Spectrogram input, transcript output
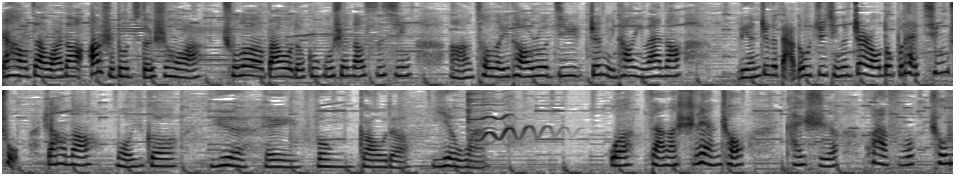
然后在玩到二十多级的时候啊，除了把我的姑姑升到四星，啊，凑了一套弱鸡真女套以外呢，连这个打斗剧情的阵容都不太清楚。然后呢，某一个月黑风高的夜晚，我攒了十连抽，开始画符抽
